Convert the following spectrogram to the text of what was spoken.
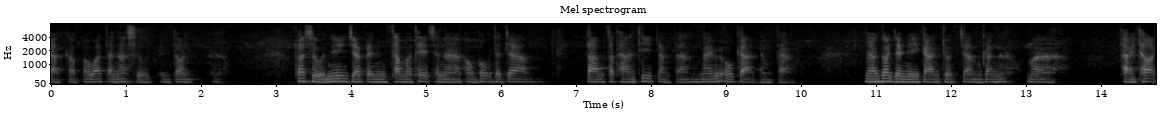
จักรกับปวัตนสูตรเป็นต้น พระสูตรนี้จะเป็นธรรมเทศนาของพระพุทธเจ้าตามสถานที่ต่างๆ ในโอกาสต่างๆ แล้วก็จะมีการจดจำกันมาถ่ายทอด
